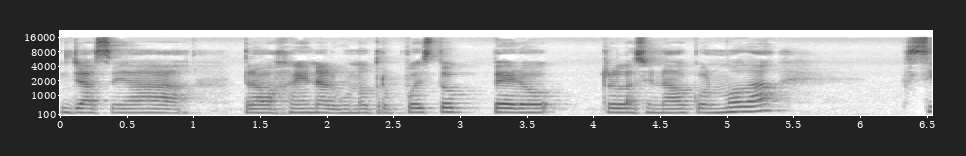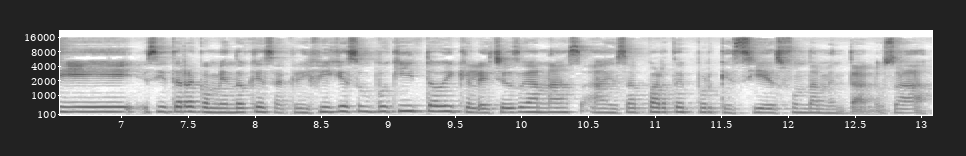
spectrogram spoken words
ya sea trabajar en algún otro puesto, pero relacionado con moda, sí, sí te recomiendo que sacrifiques un poquito y que le eches ganas a esa parte porque sí es fundamental. O sea,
